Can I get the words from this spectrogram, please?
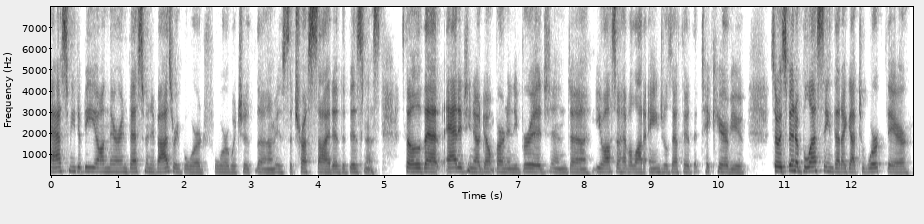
asked me to be on their investment advisory board for which is, um, is the trust side of the business. So that added you know don't burn any bridge and uh, you also have a lot of angels out there that take care of you. So it's been a blessing that i got to work there.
